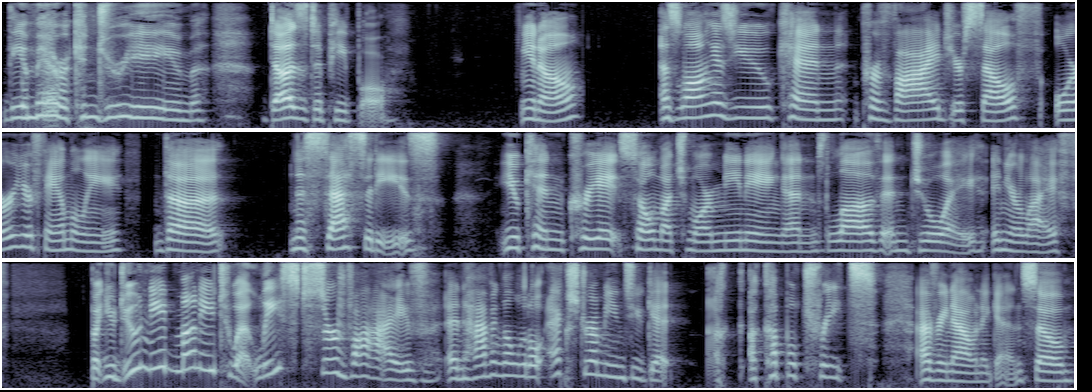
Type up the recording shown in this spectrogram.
the American dream does to people. You know, as long as you can provide yourself or your family the necessities, you can create so much more meaning and love and joy in your life. But you do need money to at least survive, and having a little extra means you get a, a couple treats every now and again. So,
